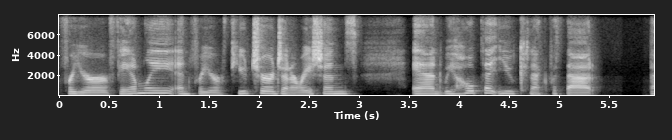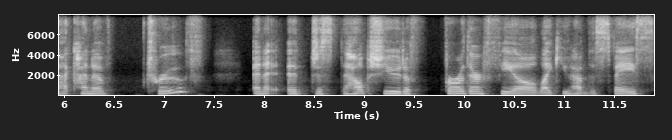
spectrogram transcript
for your family and for your future generations. And we hope that you connect with that, that kind of truth. And it, it just helps you to further feel like you have the space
